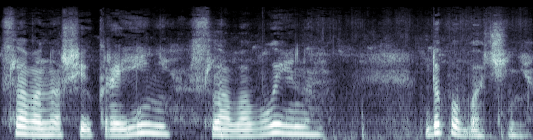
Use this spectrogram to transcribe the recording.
Слава нашій Україні, слава воїнам. До побачення.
